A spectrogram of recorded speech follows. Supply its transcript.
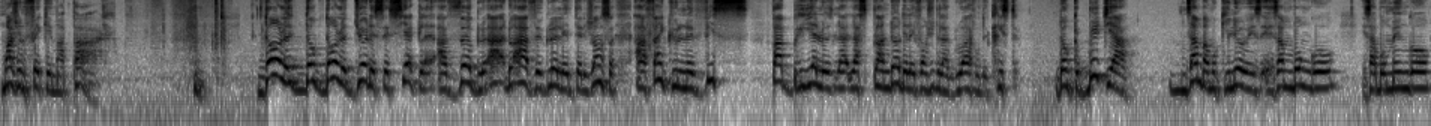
Moi je ne fais que ma part. Dans le, donc, dans le Dieu de ces siècles aveugle, a, a l'intelligence afin qu'il ne visse pas briller le, la, la, splendeur de l'évangile de la gloire de Christ. Donc, but, il y a nzambe ya mokili oyo eza mbongo eza bomengo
